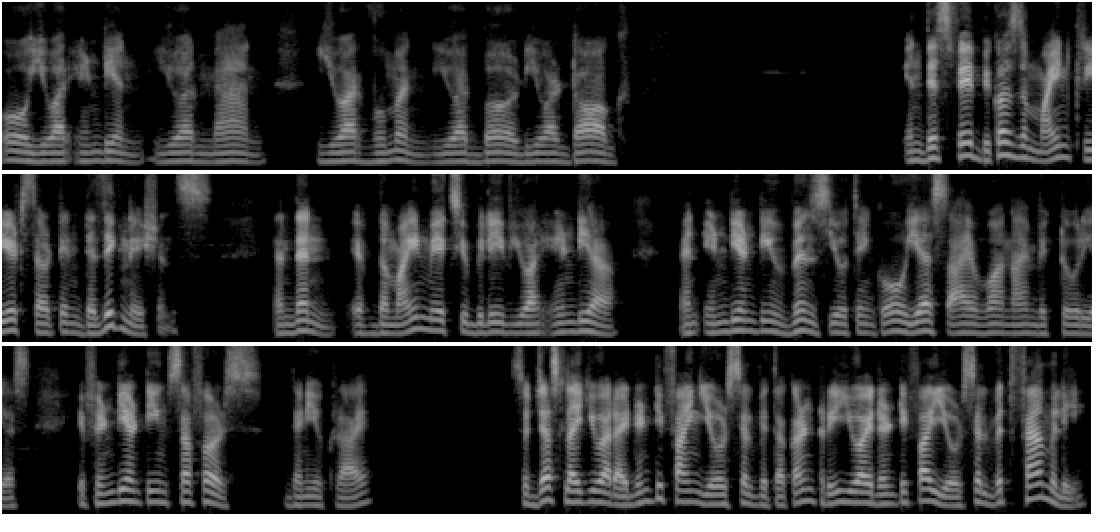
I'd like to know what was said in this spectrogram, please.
Oh, you are Indian, you are man, you are woman, you are bird, you are dog. In this way, because the mind creates certain designations, and then if the mind makes you believe you are India, and Indian team wins, you think, oh yes, I have won, I'm victorious. If Indian team suffers, then you cry. So just like you are identifying yourself with a country, you identify yourself with family.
